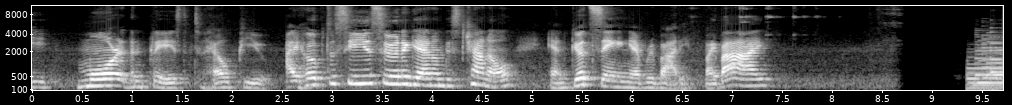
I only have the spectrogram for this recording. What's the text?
be more than pleased to help you. I hope to see you soon again on this channel and good singing everybody. Bye bye.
